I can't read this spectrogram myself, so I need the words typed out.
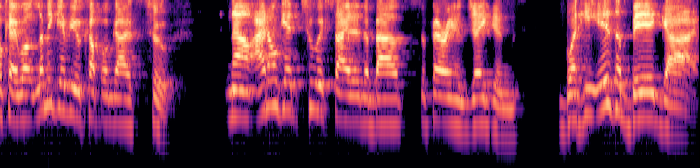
Okay, well, let me give you a couple of guys too. Now, I don't get too excited about Seferian-Jenkins, but he is a big guy,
